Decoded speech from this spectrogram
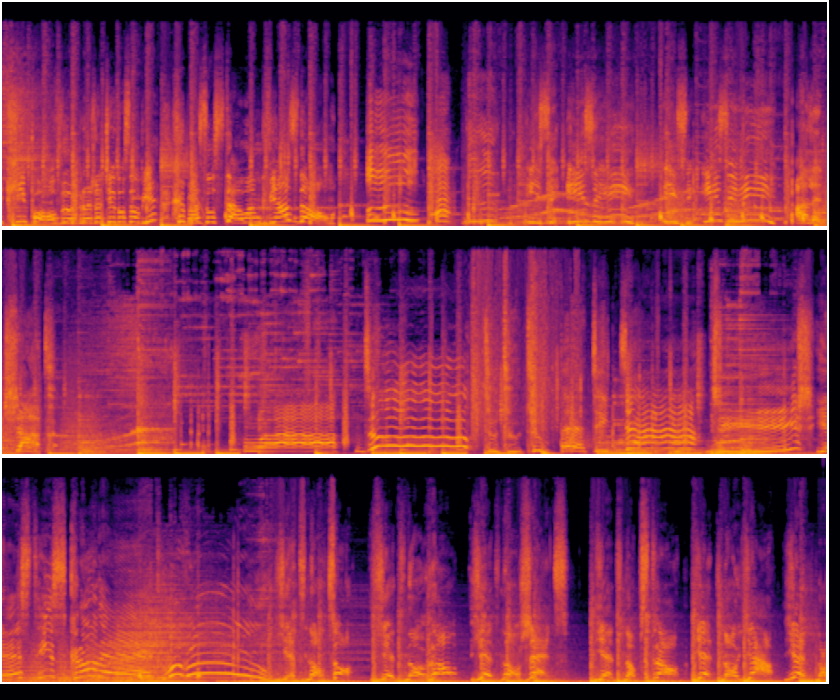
Ekipo, wyobrażacie to sobie? Chyba zostałam gwiazdą! Easy, easy! Easy, easy! Ale czad! Ła, du, tu, tu, tu. Dziś jest iskrorek! Jedno co? Jedno ro, jedno rzec! jedno pstro, jedno ja, jedno...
